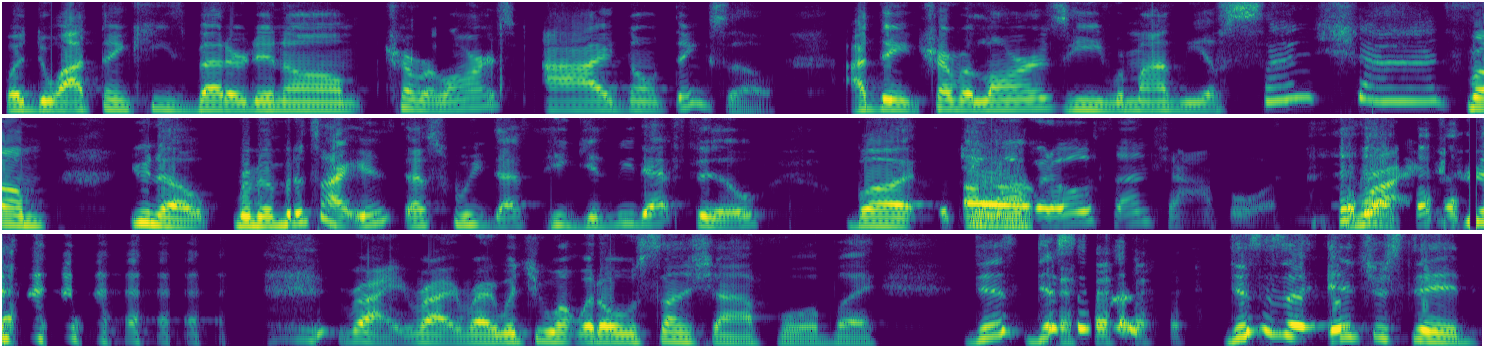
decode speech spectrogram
But do I think he's better than um Trevor Lawrence? I don't think so. I think Trevor Lawrence, he reminds me of Sunshine from, you know, remember the Titans. That's who that he gives me that feel. But what you uh, want with old sunshine for? right. right, right, right. What you want with old sunshine for? But this this is a, this is an interesting,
